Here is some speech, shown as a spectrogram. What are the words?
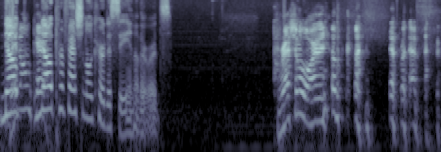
No, no professional courtesy, in other words. Professional or any other kind, for that matter.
